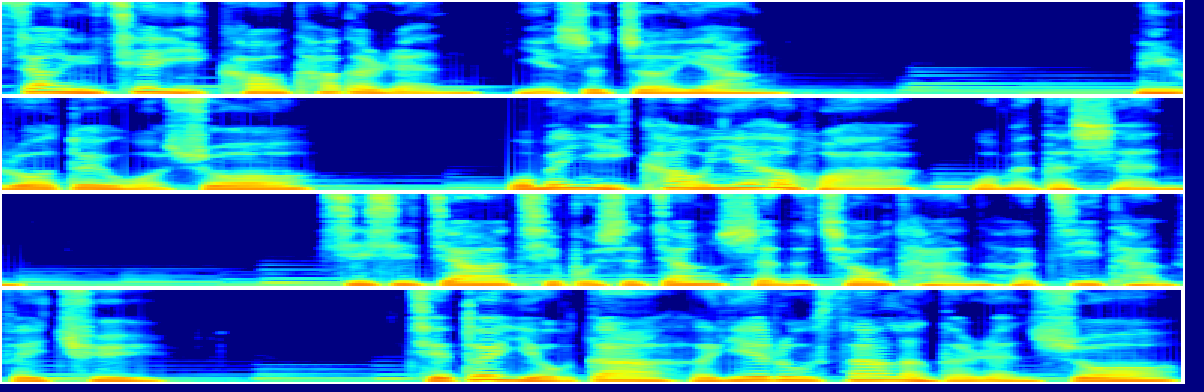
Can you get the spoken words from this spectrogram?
向一切倚靠他的人也是这样。你若对我说：“我们倚靠耶和华我们的神。”西西家岂不是将神的邱坛和祭坛废去，且对犹大和耶路撒冷的人说：“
